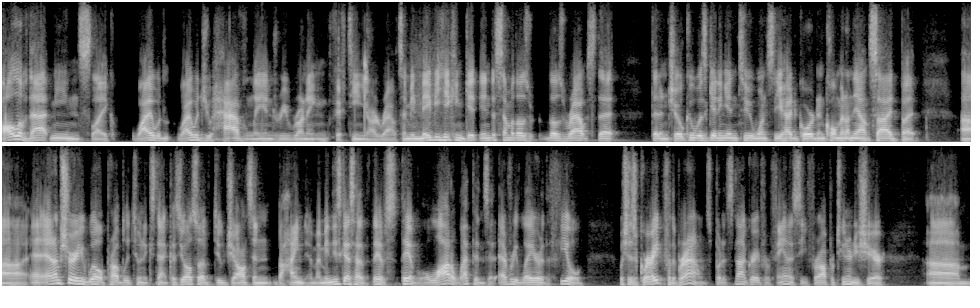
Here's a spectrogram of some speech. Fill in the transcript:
all of that means like why would why would you have Landry running 15 yard routes? I mean, maybe he can get into some of those those routes that that Njoku was getting into once you had Gordon and Coleman on the outside, but uh, and, and, I'm sure he will probably to an extent because you also have Duke Johnson behind him. I mean, these guys have they have they have a lot of weapons at every layer of the field, which is great for the Browns, but it's not great for fantasy for opportunity share. Um,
